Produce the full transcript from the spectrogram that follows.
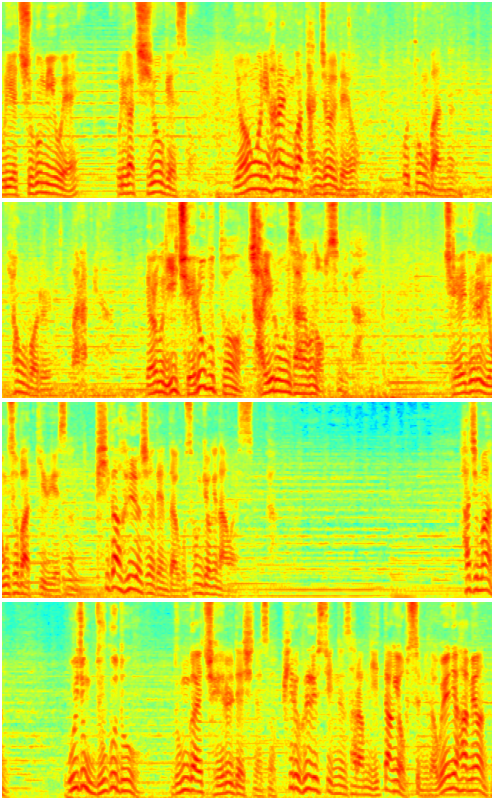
우리의 죽음 이후에 우리가 지옥에서 영원히 하나님과 단절되어 고통받는 형벌을 말합니다. 여러분 이 죄로부터 자유로운 사람은 없습니다. 죄들을 용서받기 위해선 피가 흘려져야 된다고 성경에 나와 있습니다. 하지만 우리 중 누구도 누군가의 죄를 대신해서 피를 흘릴 수 있는 사람은 이 땅에 없습니다. 왜냐하면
